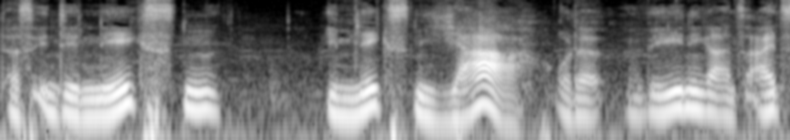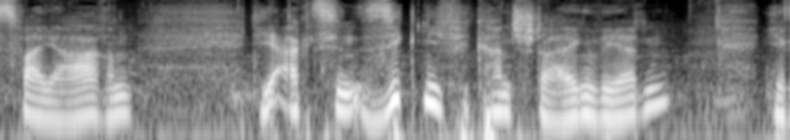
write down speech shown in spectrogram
dass in den nächsten, im nächsten Jahr oder weniger als ein, zwei Jahren die Aktien signifikant steigen werden. Wir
